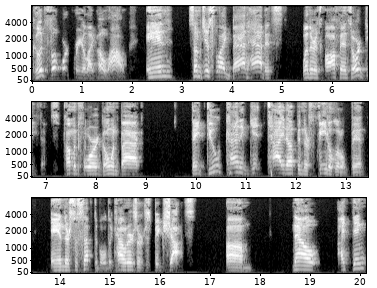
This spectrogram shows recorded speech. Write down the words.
good footwork where you're like, oh wow, and some just like bad habits, whether it's offense or defense, coming forward, going back. They do kind of get tied up in their feet a little bit, and they're susceptible to counters or just big shots. Um, now I think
